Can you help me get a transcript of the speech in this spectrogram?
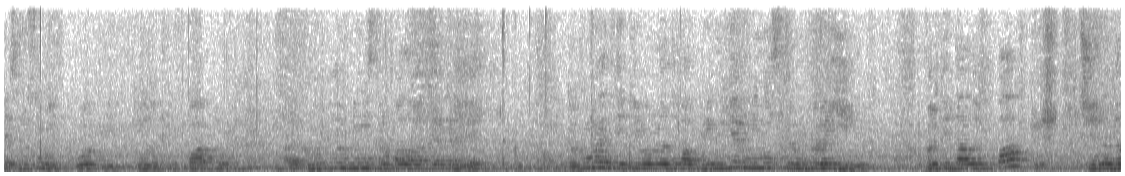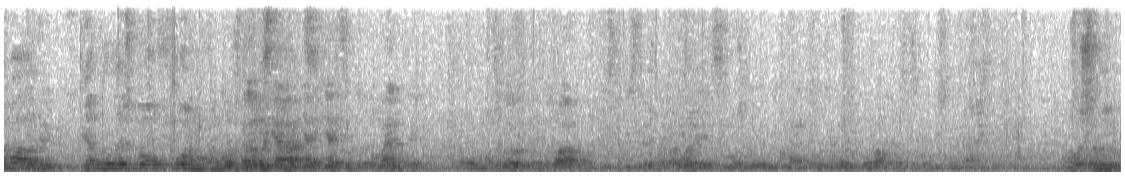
Я зрозумів, копії кинуті в папку. Коли ви були міністром палива та енергетики, документи, які вам надавав прем'єр-міністр України, ви кидали в папку чи надавали для належного оформлення? Можливо, я, я, я ці документи, е, можливо, віддавав після- після переговорів, я ці можливі документи, можливо, віддавав просто помічникам. Можливо.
